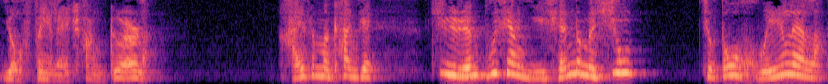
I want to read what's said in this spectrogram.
又飞来唱歌了。孩子们看见巨人不像以前那么凶，就都回来了。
